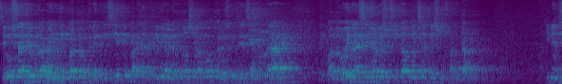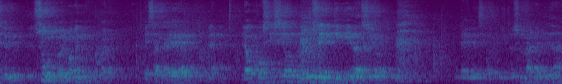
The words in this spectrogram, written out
Se usa en Lucas 24, 37 para describir a los doce apóstoles, ustedes se acordarán, que cuando ven al Señor resucitado piensan que es un fantasma. Imagínense el, susto del momento. Bueno, esa es la idea. La, oposición produce intimidación en la iglesia una realidad.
